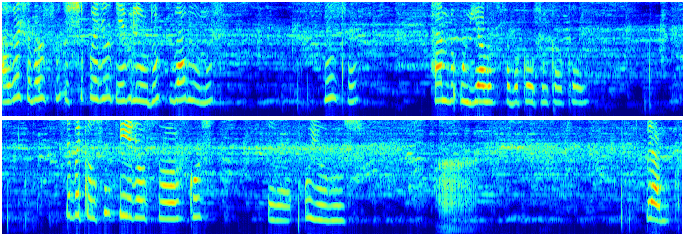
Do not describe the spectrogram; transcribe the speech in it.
Arkadaşlar ben su ışık veriyor diye biliyordum. Vermiyormuş. Neyse. Hem bir uyuyalım. Sabah olsun kalkalım. Sabah olsun bir olsun. Koş. Evet uyuyoruz. Uyandık.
